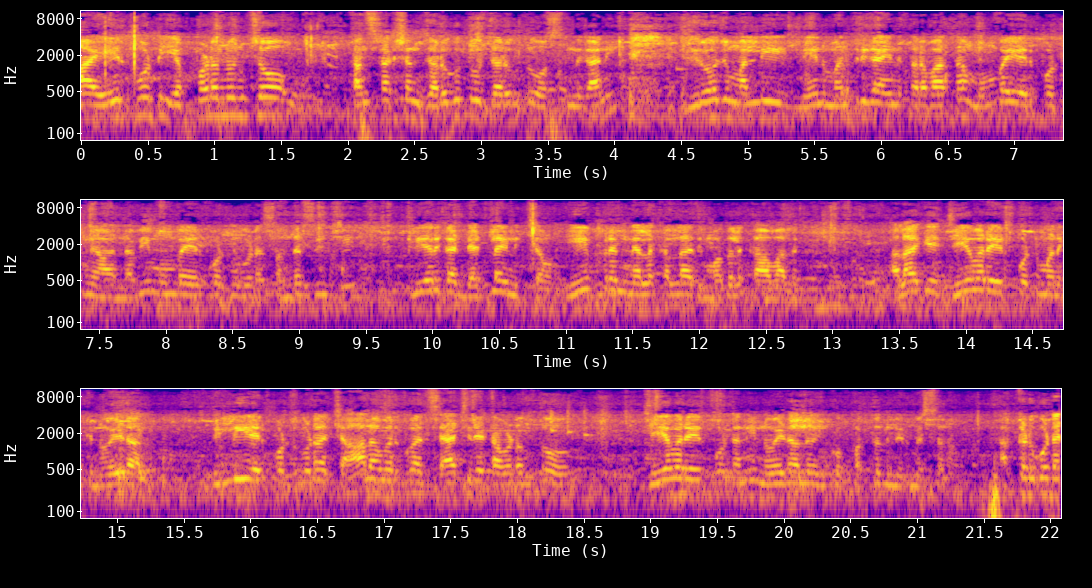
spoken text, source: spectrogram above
ఆ ఎయిర్పోర్ట్ ఎప్పటి నుంచో కన్స్ట్రక్షన్ జరుగుతూ జరుగుతూ వస్తుంది కానీ ఈరోజు మళ్ళీ నేను మంత్రిగా అయిన తర్వాత ముంబై ఎయిర్పోర్ట్ని ఆ నవీ ముంబై ఎయిర్పోర్ట్ని కూడా సందర్శించి క్లియర్గా డెడ్ లైన్ ఇచ్చాం ఏప్రిల్ నెల కల్లా అది మొదలు కావాలి. అలాగే జేవర్ ఎయిర్పోర్ట్ మనకి నోయిడాలు ఢిల్లీ ఎయిర్పోర్ట్ కూడా చాలా వరకు అది సాచురేట్ అవ్వడంతో జేవర్ ఎయిర్పోర్ట్ అని నోయిడాలో ఇంకో కొత్తది నిర్మిస్తున్నాం. అక్కడ కూడా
